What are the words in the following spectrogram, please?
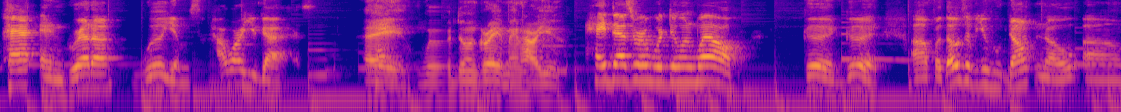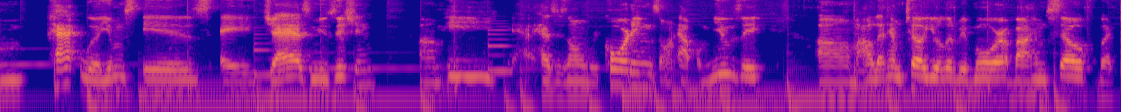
Pat and Greta Williams. How are you guys? Hey, we're doing great, man. How are you? Hey, Desiree, we're doing well. Good, good. Uh, for those of you who don't know, um, Pat Williams is a jazz musician. Um, he has his own recordings on Apple Music. Um, I'll let him tell you a little bit more about himself, but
